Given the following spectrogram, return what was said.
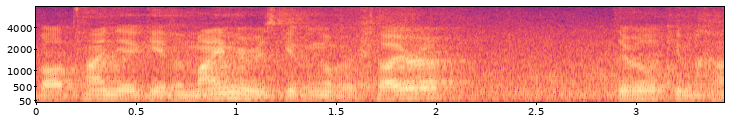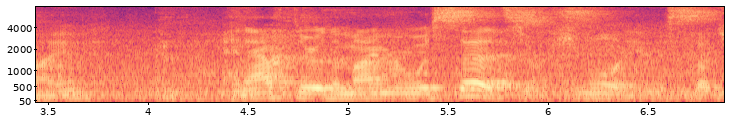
Baal HaTanya gave a mimer, he was giving over a Torah, Dibur Kim Chaim. And after the mimer was said, so Shmuel, he was such,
